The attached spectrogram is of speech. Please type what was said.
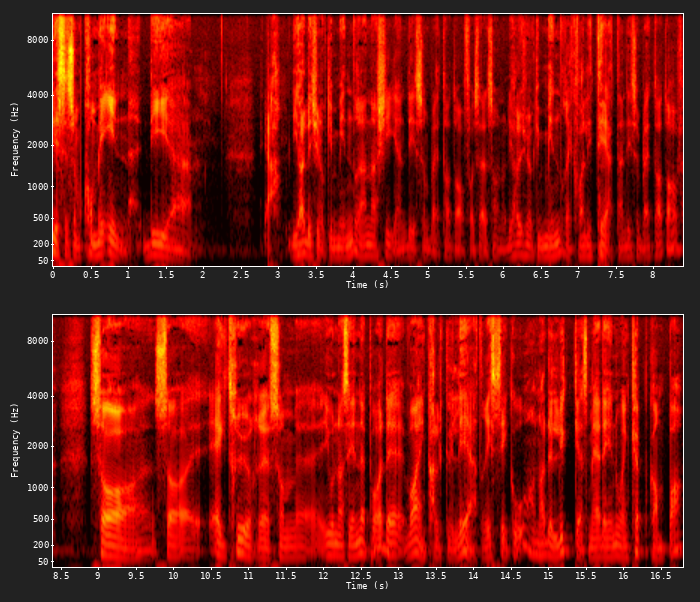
disse som kommer inn, de ja, de hadde ikke noe mindre energi enn de som ble tatt av, for å si det sånn. Og de hadde ikke noe mindre kvalitet enn de som ble tatt av. Så, så jeg tror, eh, som eh, Jonas er inne på, det var en kalkulert risiko. Han hadde lykkes med det i noen cupkamper.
